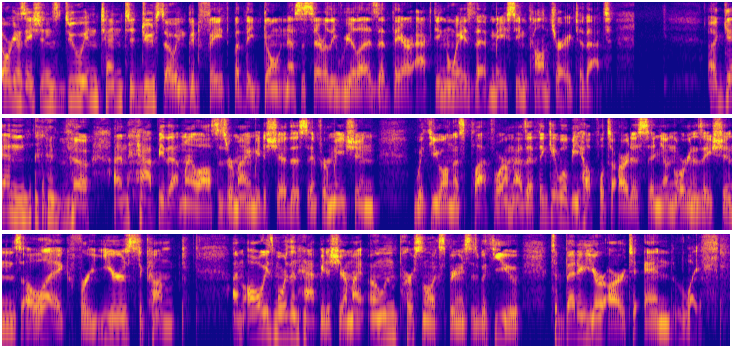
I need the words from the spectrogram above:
organizations do intend to do so in good faith, but they don't necessarily realize that they are acting in ways that may seem contrary to that. Again, though, I'm happy that my losses remind me to share this information with you on this platform, as I think it will be helpful to artists and young organizations alike for years to come. I'm always more than happy to share my own personal experiences with you to better your art and life.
